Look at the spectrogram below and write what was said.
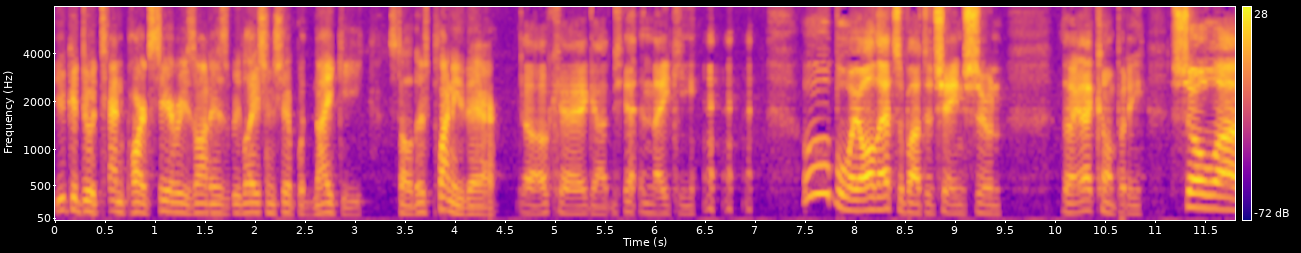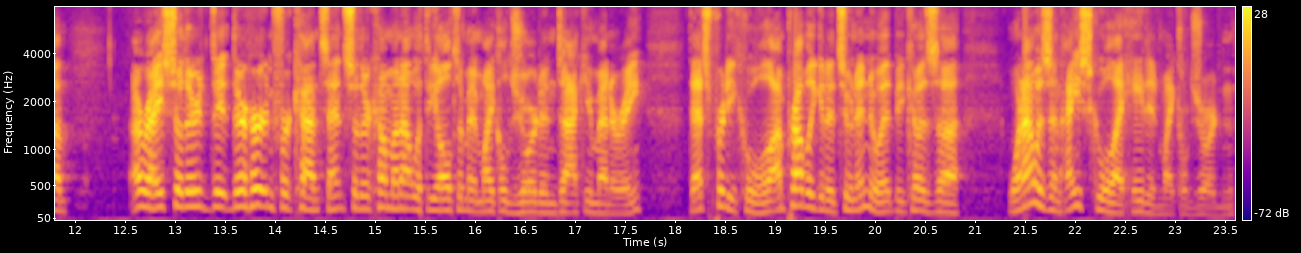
you could do a ten part series on his relationship with Nike. So there's plenty there. Oh, okay, I got yeah, Nike. oh boy, all that's about to change soon. The, that company. So, uh, all right, so they're they're hurting for content, so they're coming out with the ultimate Michael Jordan documentary. That's pretty cool. I'm probably going to tune into it because uh, when I was in high school, I hated Michael Jordan.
